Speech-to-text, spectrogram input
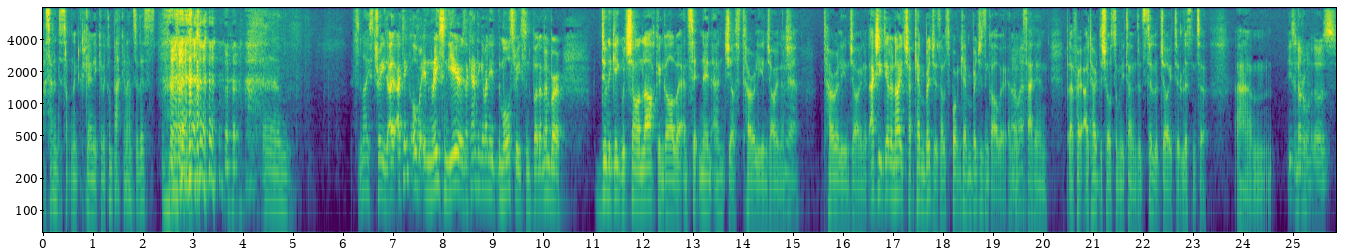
I sat into something in Kilkenny. Can I come back and answer this? um, it's a nice treat. I, I think over in recent years, I can't think of any the most recent, but I remember doing a gig with Sean Lock in Galway and sitting in and just thoroughly enjoying it. Yeah. Thoroughly enjoying it. Actually, the other night, Kevin Bridges. I was supporting Kevin Bridges in Galway, and Oh, I wow. sat in. But I've heard, I'd heard the show so many times; it's still a joy to listen to. Um, He's another one of those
